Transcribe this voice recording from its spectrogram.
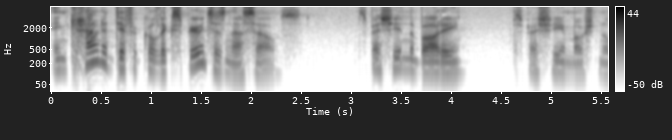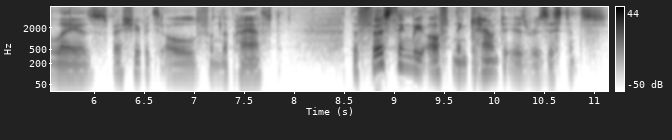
encounter difficult experiences in ourselves, especially in the body, especially emotional layers, especially if it's old from the past. The first thing we often encounter is resistance.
